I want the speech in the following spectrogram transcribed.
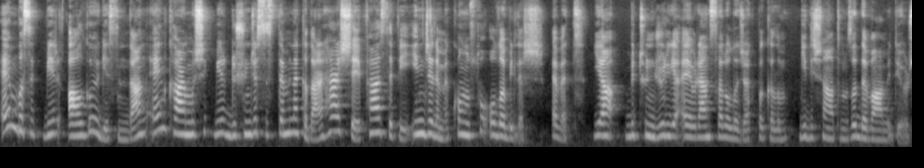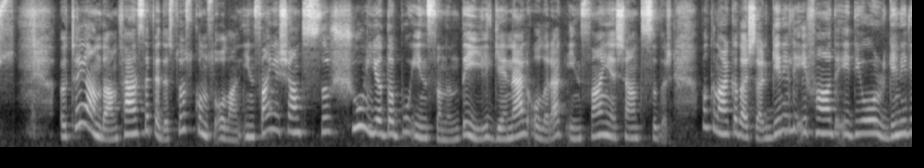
En basit bir algı ögesinden en karmaşık bir düşünce sistemine kadar her şey felsefi inceleme konusu olabilir. Evet ya bütüncül ya evrensel olacak bakalım gidişatımıza devam ediyoruz. Öte yandan felsefede söz konusu olan insan yaşantısı şu ya da bu insanın değil genel olarak insan yaşantısıdır. Bakın arkadaşlar geneli ifade ediyor, geneli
